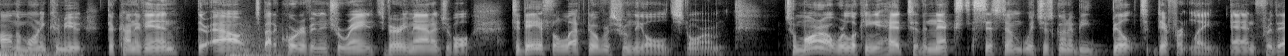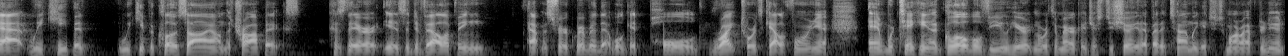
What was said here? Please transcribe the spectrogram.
on the morning commute. They're kind of in. They're out. It's about a quarter of an inch of rain. It's very manageable. Today it's the leftovers from the old storm. Tomorrow, we're looking ahead to the next system, which is going to be built differently. And for that, we keep it we keep a close eye on the tropics because there is a developing atmospheric river that will get pulled right towards California. And we're taking a global view here at North America just to show you that by the time we get to tomorrow afternoon,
